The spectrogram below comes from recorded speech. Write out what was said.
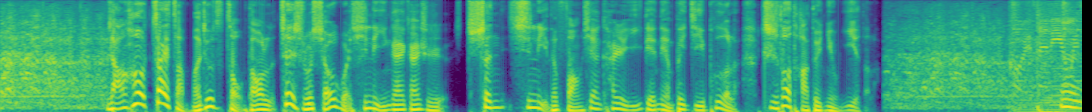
然后再怎么就走到了这时候，小果心里应该开始身心里的防线开始一点点被击破了，知道他对你有意思了。嗯，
